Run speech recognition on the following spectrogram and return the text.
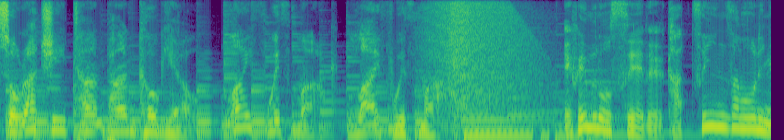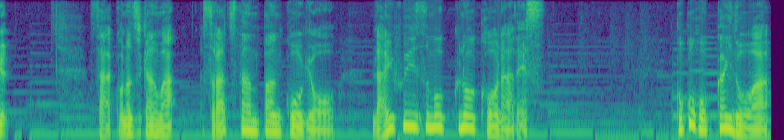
Sorachi Tanpan Kogyo Life with Mark Life with Mark. FM の西部カッツインザモーニングさあこの時間はソラチ短パン工業ライフイズモックのコーナーです。ここ北海道は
